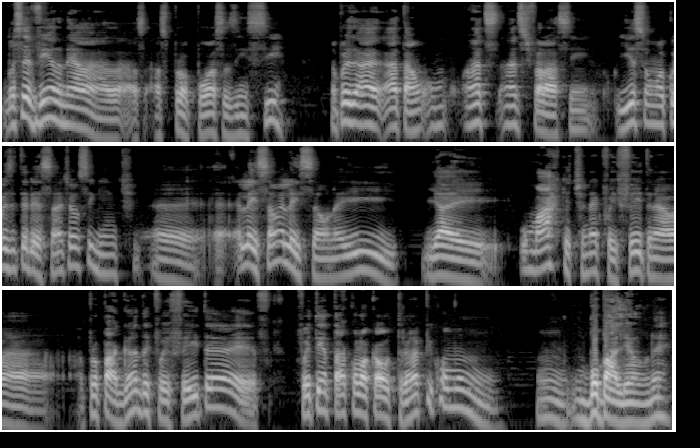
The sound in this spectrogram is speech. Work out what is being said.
Você vendo, né, as, as propostas em si. Ah, ah, tá. Um, antes, antes de falar assim, isso é uma coisa interessante, é o seguinte: é, é, eleição é eleição, né? E, e aí, o marketing né, que foi feito, né, a, a propaganda que foi feita é, foi tentar colocar o Trump como um, um, um bobalhão, né?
